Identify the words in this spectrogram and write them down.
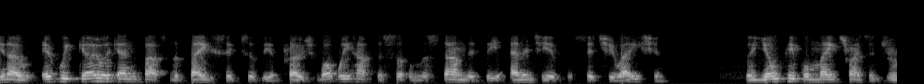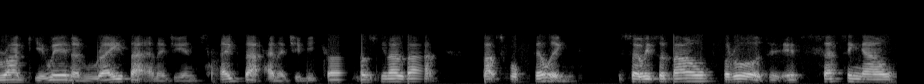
You know, if we go again back to the basics of the approach, what we have to understand is the energy of the situation. The young people may try to drag you in and raise that energy and take that energy because, you know, that that's fulfilling. So it's about, for us, it's setting out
